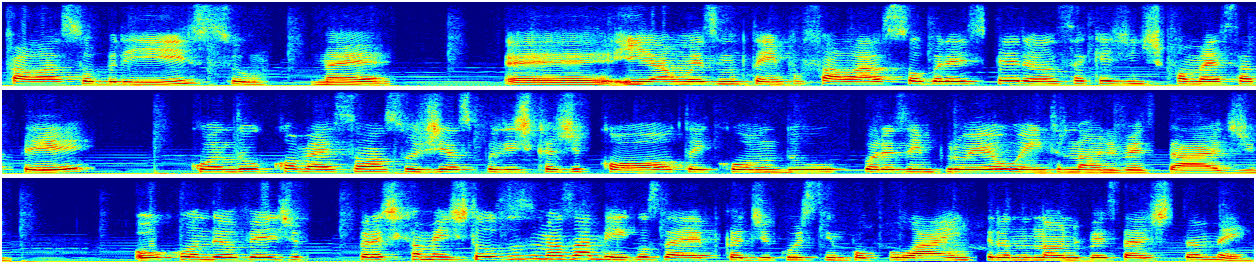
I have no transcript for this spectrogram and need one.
falar sobre isso, né? É, e ao mesmo tempo falar sobre a esperança que a gente começa a ter quando começam a surgir as políticas de cota e quando, por exemplo, eu entro na universidade ou quando eu vejo praticamente todos os meus amigos da época de cursinho popular entrando na universidade também.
